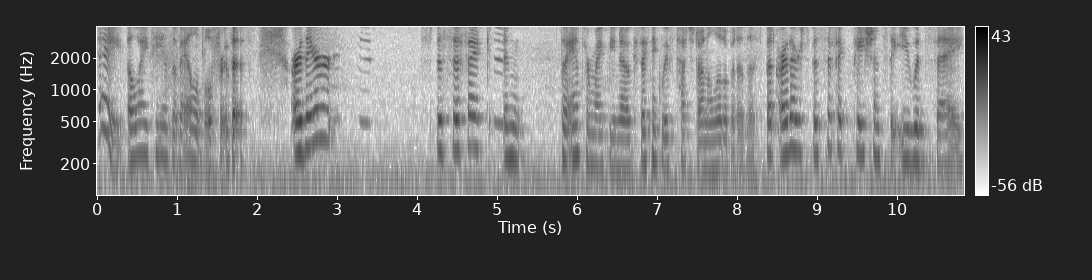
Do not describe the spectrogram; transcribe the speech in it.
hey, OIT is available for this. Are there specific and the answer might be no because i think we've touched on a little bit of this but are there specific patients that you would say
